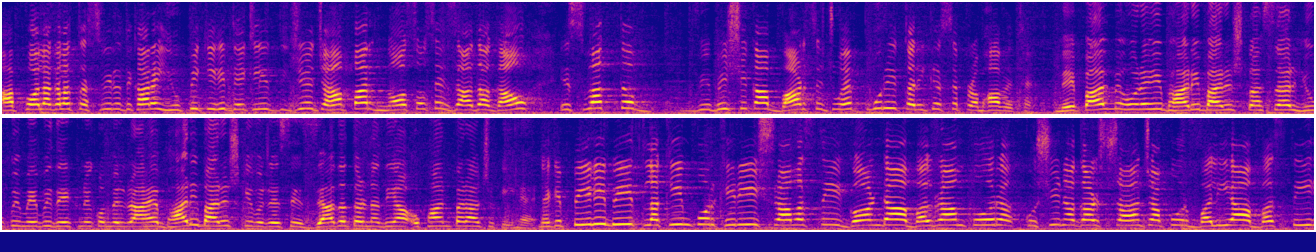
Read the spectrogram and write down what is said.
आपको अलग अलग तस्वीरें दिखा रहे हैं। यूपी की ही देख लीजिए जहाँ पर 900 से ज़्यादा गाँव इस वक्त विभीषिका बाढ़ से जो है पूरी तरीके से प्रभावित है नेपाल में हो रही भारी बारिश का असर यूपी में भी देखने को मिल रहा है भारी बारिश की वजह से ज़्यादातर नदियाँ उफान पर आ चुकी हैं। देखिए पीलीभीत लखीमपुर खीरी श्रावस्ती गोंडा बलरामपुर कुशीनगर शाहजहापुर बलिया बस्ती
